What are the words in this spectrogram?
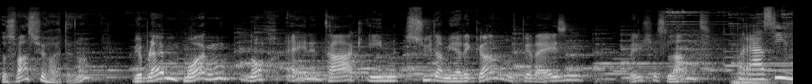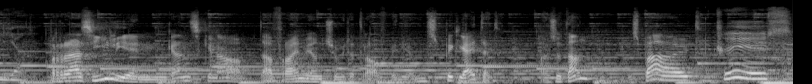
das war's für heute. Ne? Wir bleiben morgen noch einen Tag in Südamerika und bereisen welches Land? Brasilien. Brasilien, ganz genau. Da freuen wir uns schon wieder drauf, wenn ihr uns begleitet. Also dann, bis bald. Tschüss.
